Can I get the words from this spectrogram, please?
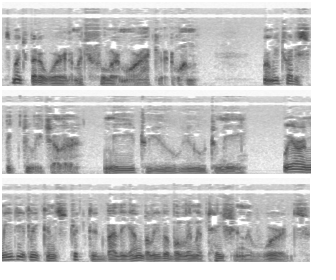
It's a much better word, a much fuller, more accurate one. When we try to speak to each other, me to you, you to me, we are immediately constricted by the unbelievable limitation of words.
